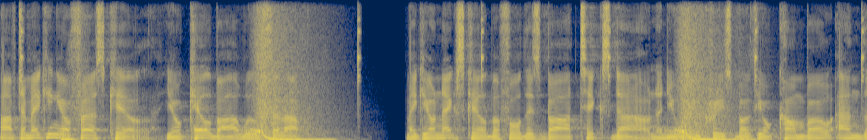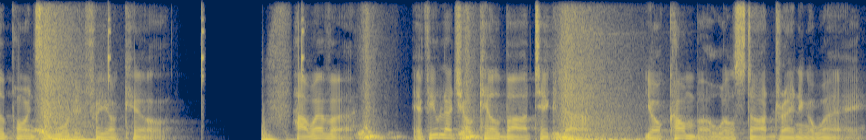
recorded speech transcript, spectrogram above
After making your first kill, your kill bar will fill up. Make your next kill before this bar ticks down, and you will increase both your combo and the points awarded for your kill. However, if you let your kill bar tick down, your combo will start draining away.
